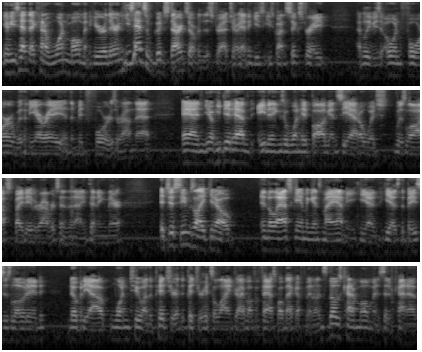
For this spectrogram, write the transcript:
you know he's had that kind of one moment here or there, and he's had some good starts over this stretch. You know, I think he's he's gone six straight. I believe he's 0 and 4 with an ERA in the mid fours around that. And you know he did have eight innings of one hit ball against Seattle, which was lost by David Robertson in the ninth inning. There, it just seems like you know in the last game against Miami, he had he has the bases loaded, nobody out, one two on the pitcher, and the pitcher hits a line drive off a fastball back up the middle. It's those kind of moments that have kind of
